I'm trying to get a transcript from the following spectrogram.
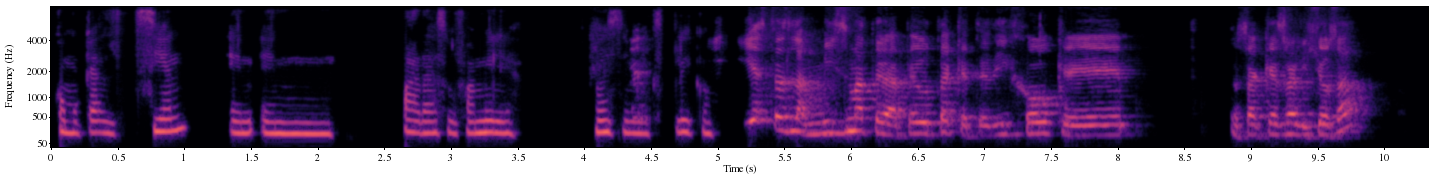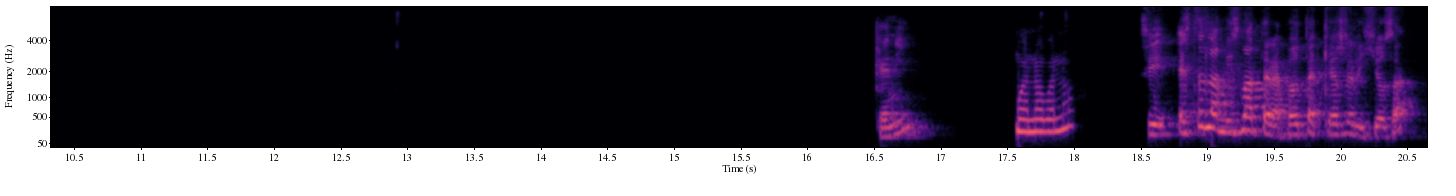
como que al 100 en, en, para su familia. No sé si me explico. ¿Y esta es la misma terapeuta que te dijo que, o sea, que es religiosa? ¿Kenny? Bueno, bueno. Sí, ¿esta es la misma terapeuta que es religiosa?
